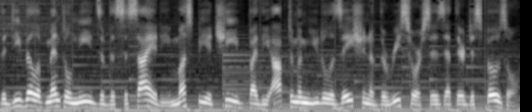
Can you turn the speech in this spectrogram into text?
The developmental needs of the society must be achieved by the optimum utilization of the resources at their disposal.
